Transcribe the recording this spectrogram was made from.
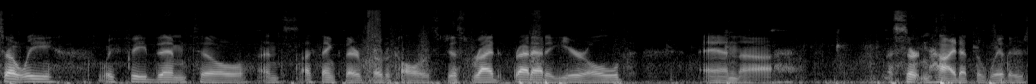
so we we feed them till, and I think their protocol is just right right at a year old, and uh, a certain height at the withers,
